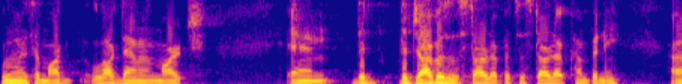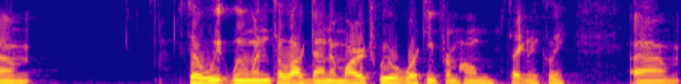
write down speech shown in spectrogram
We went into lockdown in March, and the the job is a startup. It's a startup company. Um, so we, we went into lockdown in March. We were working from home technically, um,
